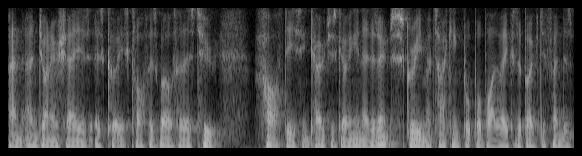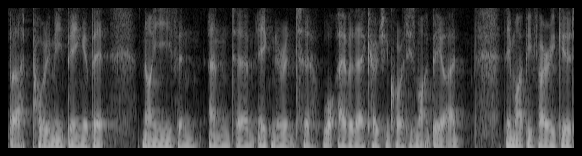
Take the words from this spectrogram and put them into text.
and, and John O'Shea has, has cut his cloth as well. So there's two half decent coaches going in there. They don't scream attacking football, by the way, because they're both defenders. But that's probably me being a bit naive and and um, ignorant to whatever their coaching qualities might be. I, they might be very good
